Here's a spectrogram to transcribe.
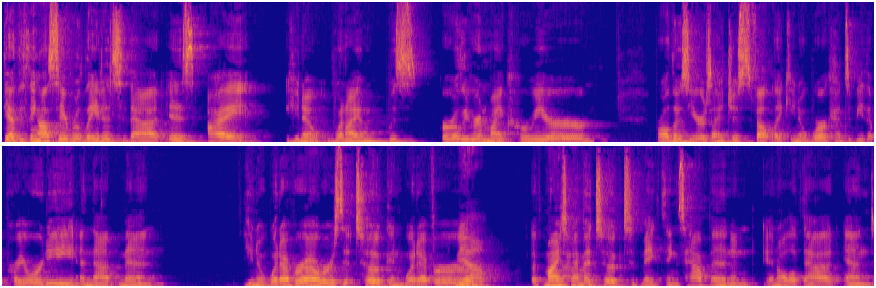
the other thing I'll say related to that is I, you know, when I was earlier in my career, for all those years, I just felt like, you know, work had to be the priority. And that meant, you know, whatever hours it took and whatever yeah. of my time it took to make things happen and, and all of that. And,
